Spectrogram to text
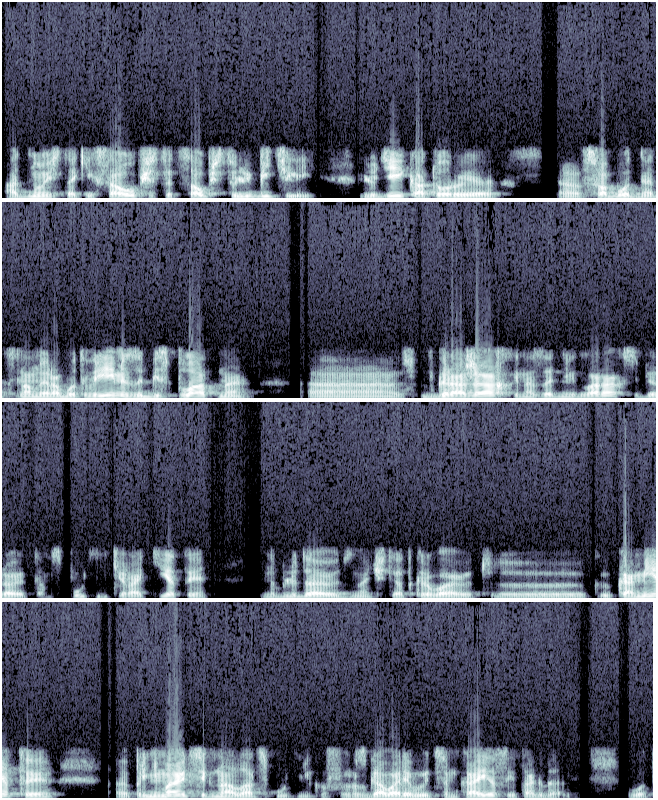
одно из таких сообществ – это сообщество любителей, людей, которые э, в свободное от основной работы время за бесплатно э, в гаражах и на задних дворах собирают там спутники, ракеты, наблюдают, значит, и открывают э, кометы, принимают сигналы от спутников, разговаривают с МКС и так далее. Вот.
